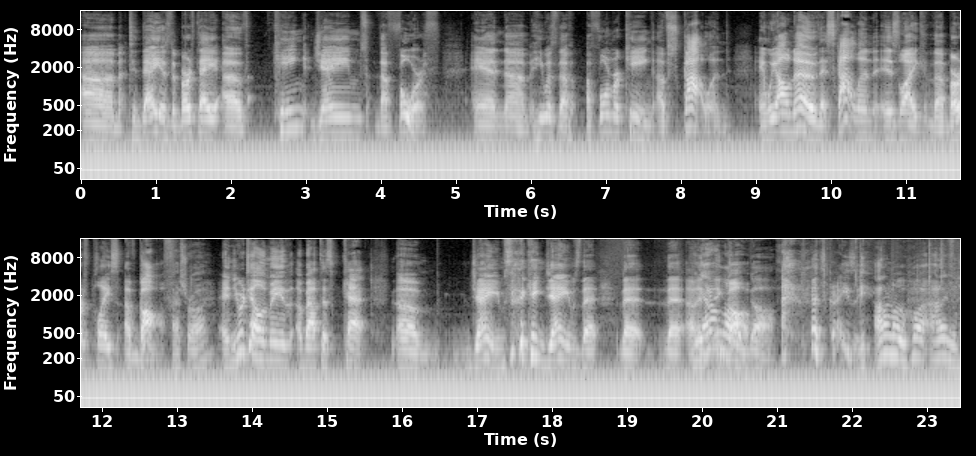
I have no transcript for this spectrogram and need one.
Um, today is the birthday of King James the Fourth, and um, he was the a former king of Scotland. And we all know that Scotland is like the birthplace of golf. That's right. And you were telling me about this cat, um, James, King James, that that that uh, He in- outlawed golf. That's crazy. I don't know why. I didn't.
